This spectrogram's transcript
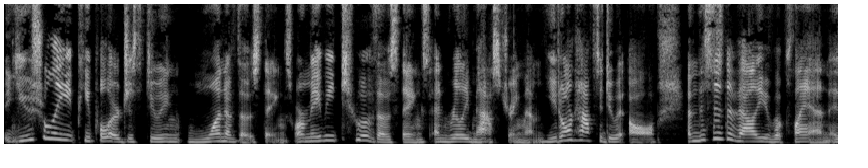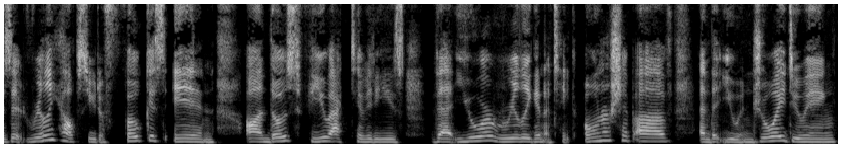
usually people are just doing one of those things or maybe two of those things and really mastering them. You don't have to do it all. And this is the value of a plan is it really helps you to focus in on those few activities that you're really going to take ownership of and that you enjoy doing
